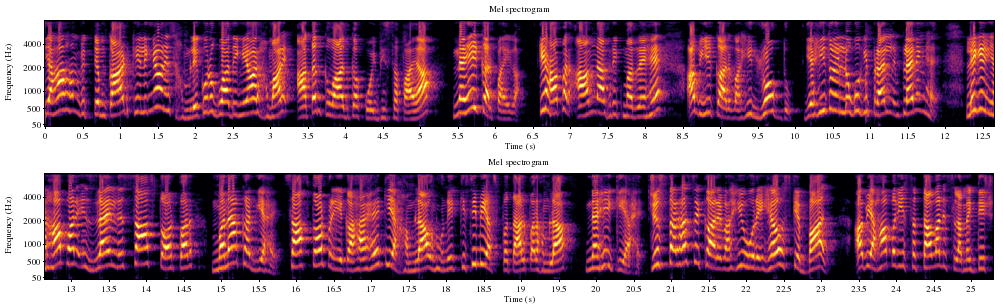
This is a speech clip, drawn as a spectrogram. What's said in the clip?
यहाँ हम विक्टिम कार्ड खेलेंगे और इस हमले को रुकवा देंगे और हमारे आतंकवाद का कोई भी सफाया नहीं कर पाएगा कि यहाँ पर आम नागरिक मर रहे हैं। अब ये कार्यवाही रोक दो। यही तो इन लोगों की प्लानिंग है। लेकिन यहाँ पर इसराइल ने साफ़ तौर पर मना कर दिया है। साफ़ तौर पर यह कहा है कि हमला, उन्होंने किसी भी अस्पताल पर हमला नहीं किया है। जिस तरह से कार्यवाही हो रही है, उसके बाद अब यहाँ पर ये सत्तावन इस्लामिक देश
